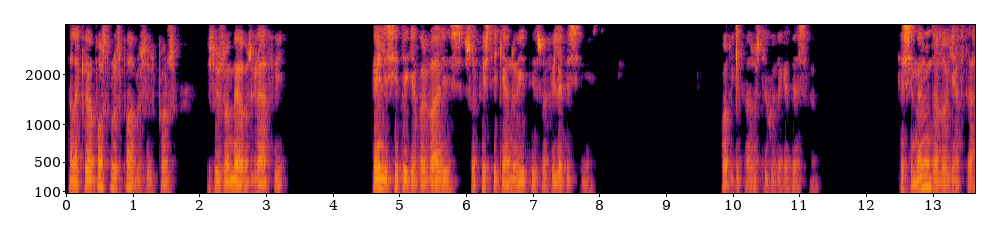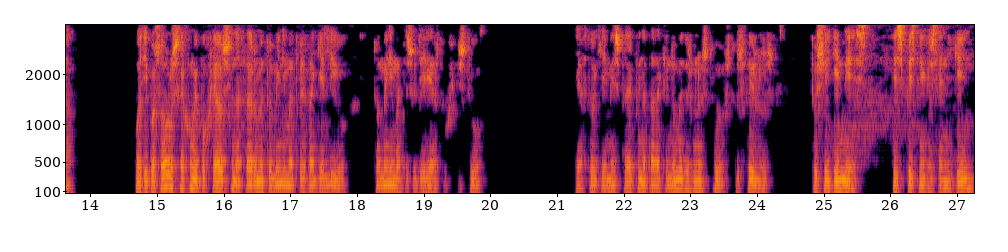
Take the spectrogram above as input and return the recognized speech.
Αλλά και ο Απόστολος Παύλος προς τους Ρωμαίους γράφει Έλλης είτε και βαρβάρης, σοφίστε και ανοήτης, οφειλέτης είμαι. Πρώτο κεφάλαιο στίχο 14. Και σημαίνουν τα λόγια αυτά, ότι προς όλους έχουμε υποχρέωση να φέρουμε το μήνυμα του Ευαγγελίου, το μήνυμα της σωτηρίας του Χριστού. Γι' αυτό και εμείς πρέπει να παρακινούμε τους γνωστούς, τους φίλους, τους συγγενείς, εις πίστην χριστιανική,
